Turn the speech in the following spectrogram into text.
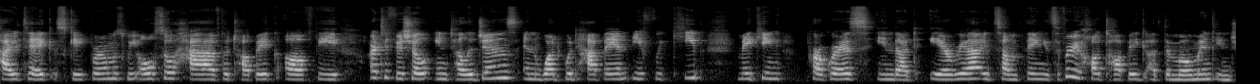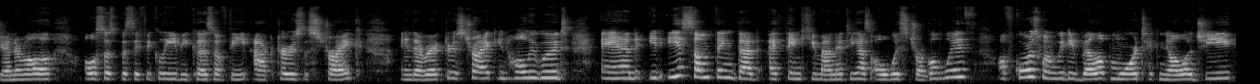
high-tech escape rooms, we also have the topic of the artificial intelligence and what would happen if we keep making progress in that area. It's something, it's a very hot topic at the moment in general, also specifically because of the actors strike and directors strike in Hollywood. And it is something that I think humanity has always struggled with. Of course, when we develop more technology,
